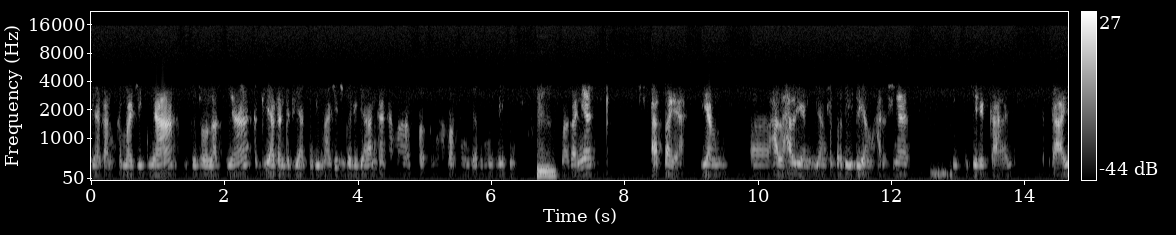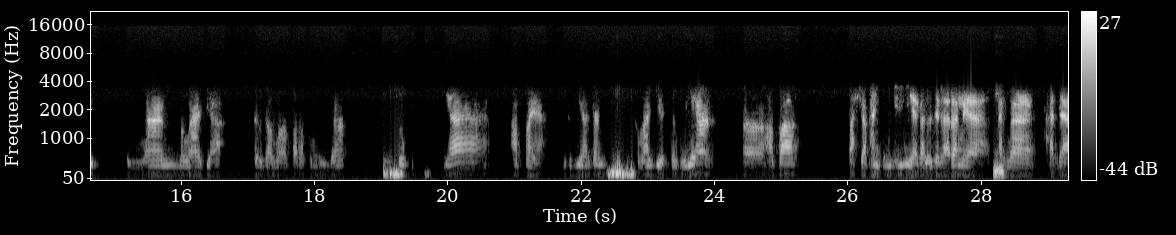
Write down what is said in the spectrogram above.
Ya kan ke masjidnya, ke sholatnya, kegiatan-kegiatan di masjid juga dijalankan sama sama pemuda-pemuda itu. Hmm. Makanya apa ya, yang eh, hal-hal uh, yang yang seperti itu yang harusnya dipikirkan terkait dengan mengajak terutama para pemuda untuk ya apa ya kegiatan ke masjid tentunya uh, apa pasca pandemi ini ya kalau sekarang ya hmm. karena ada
